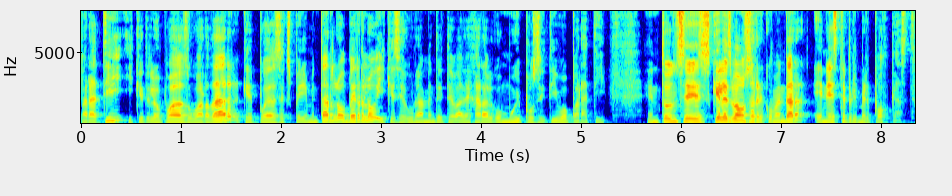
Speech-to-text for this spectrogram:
para ti y que te lo puedas guardar, que puedas experimentarlo, verlo y que seguramente te va a dejar algo muy positivo para ti. Entonces, ¿qué les vamos a recomendar en este primer podcast?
